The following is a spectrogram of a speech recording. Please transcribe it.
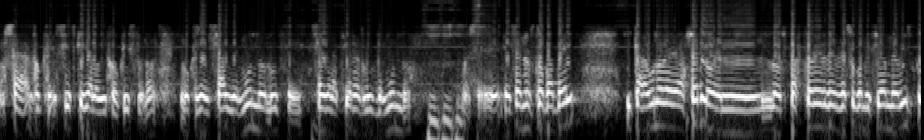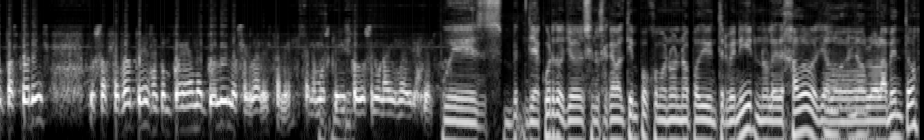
o sea, lo que si es que ya lo dijo Cristo, ¿no? Tenemos que ser sal del mundo, luz, sal de la tierra, luz del mundo, pues eh, ese es nuestro papel y cada uno debe hacerlo, los pastores desde su condición de obispo, pastores, los sacerdotes acompañan al pueblo y los seglares también, tenemos que ir todos en una misma dirección. Pues de acuerdo, yo se nos acaba el tiempo, como no, no ha podido intervenir, no le he dejado, ya lo, lamento,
